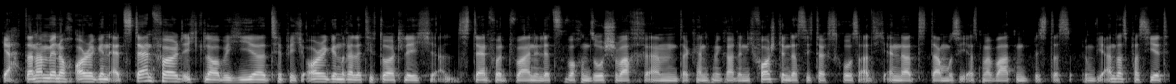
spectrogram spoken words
Ja, dann haben wir noch Oregon at Stanford. Ich glaube, hier tippe ich Oregon relativ deutlich. Stanford war in den letzten Wochen so schwach, ähm, da kann ich mir gerade nicht vorstellen, dass sich das großartig ändert. Da muss ich erstmal warten, bis das irgendwie anders passiert.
